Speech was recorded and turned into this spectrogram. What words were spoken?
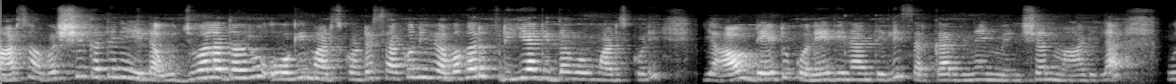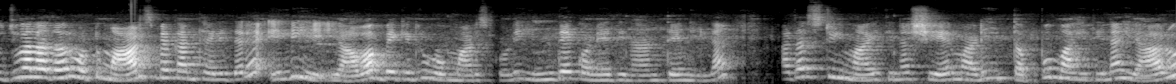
ಮಾಡಿಸೋ ಅವಶ್ಯಕತೆನೇ ಇಲ್ಲ. ಉಜ್ವಲದವರು ಹೋಗಿ ಮಾಡಿಸ್ಕೊಂಡ್ರೆ ಸಾಕು. ನೀವು ಯಾವಾಗಾದ್ರೂ ಫ್ರೀಯಾಗಿದ್ದಾಗ ಹೋಗಿ ಮಾಡಿಸ್ಕೊಳ್ಳಿ. ಯಾವ ಡೇಟು ಕೊನೆ ದಿನ ಅಂತ ಇಲ್ಲಿ ಸರ್ಕಾರದಿಂದ ಏನು ಮೆನ್ಷನ್ ಮಾಡಿಲ್ಲ. ಉಜ್ವಲದವರು ಒಟ್ಟು ಮಾಡಿಸ್ಬೇಕಂತ ಹೇಳಿದ್ದಾರೆ. ಇಲ್ಲಿ ಯಾವಾಗ ಬೇಕಿದ್ರೂ ಹೋಗಿ ಮಾಡಿಸ್ಕೊಳ್ಳಿ. ಹಿಂದೆ ಕೊನೆ ದಿನ ಅಂತೇನಿಲ್ಲ. ಆದಷ್ಟು ಈ ಮಾಹಿತಿನ ಶೇರ್ ಮಾಡಿ, ಈ ತಪ್ಪು ಮಾಹಿತಿನ ಯಾರು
